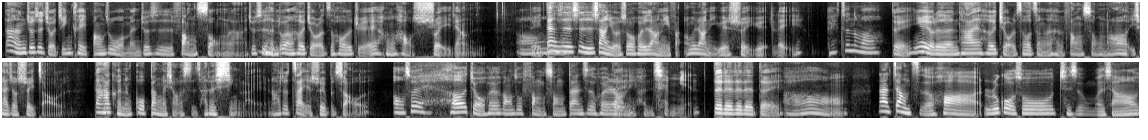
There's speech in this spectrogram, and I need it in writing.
当然，就是酒精可以帮助我们，就是放松啦。就是很多人喝酒了之后就觉得哎很好睡这样子，对。但是事实上，有时候会让你反而会让你越睡越累。哎，真的吗？对，因为有的人他喝酒了之后整个人很放松，然后一下就睡着了，但他可能过半个小时他就醒来，然后就再也睡不着了。哦，所以喝酒会帮助放松，但是会让你很浅眠。对对对对对。哦。那这样子的话，如果说其实我们想要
